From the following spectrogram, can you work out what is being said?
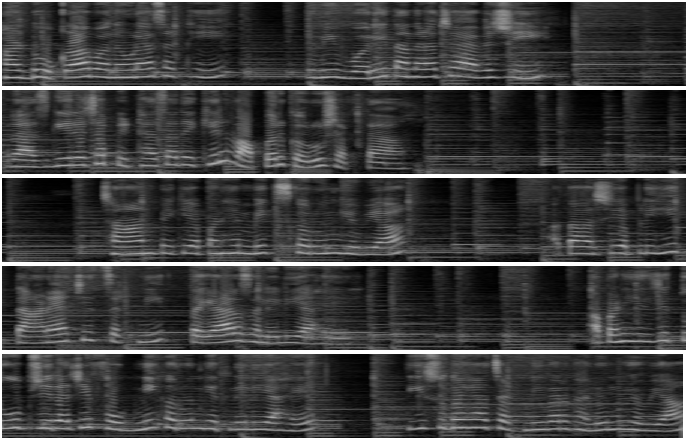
हा ढोकळा बनवण्यासाठी तुम्ही वरी तांदळाच्या ऐवजी राजगिऱ्याच्या पिठाचा देखील वापर करू शकता. छानपैकी आपण हे मिक्स करून घेऊया. आता अशी आपली ही दाण्याची चटणी तयार झालेली आहे. आपण ही जी तूप जिऱ्याची फोडणी करून घेतलेली आहे ती सुद्धा ह्या चटणीवर घालून घेऊया.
